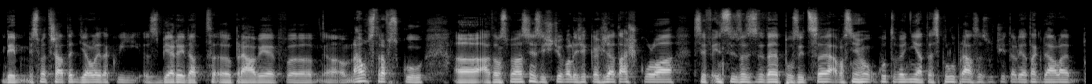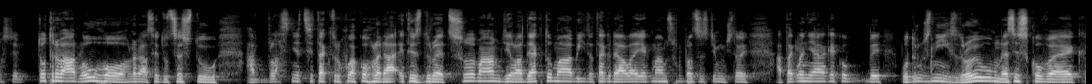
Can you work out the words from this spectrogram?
kdy my jsme třeba teď dělali takový sběry dat eh, právě v, eh, na Ostravsku eh, a tam jsme vlastně zjišťovali, že každá ta škola si v instituci té pozice a vlastně jeho ukotvení a té spolupráce s učiteli a tak dále, prostě to trvá dlouho, hledá si tu cestu a vlastně si tak trochu jako hledá i ty zdroje, co mám dělat, jak to má být a tak dále, jak mám spolupracovat s těmi učiteli a takhle nějak jako by od různých zdrojů, neziskovek,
